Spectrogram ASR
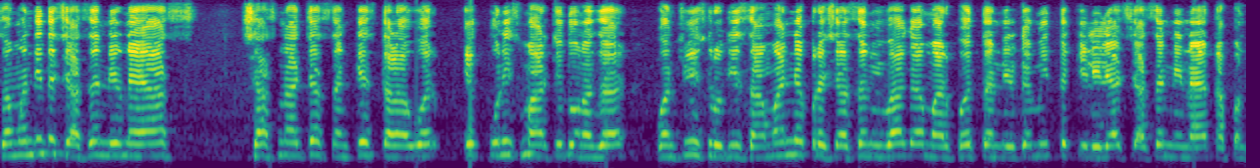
संबंधित शासन निर्णयास शासनाच्या संकेतस्थळावर एकोणीस मार्च दोन हजार पंचवीस रोजी सामान्य प्रशासन विभागामार्फत निर्गमित केलेल्या शासन निर्णयात आपण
